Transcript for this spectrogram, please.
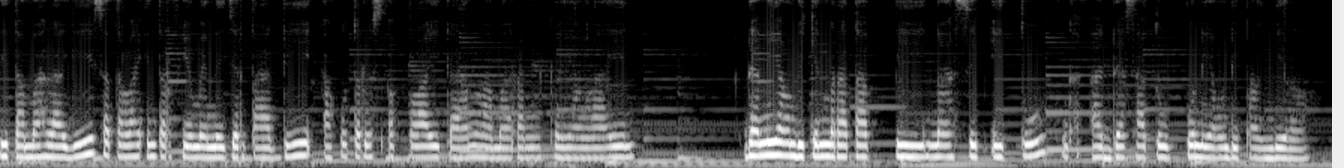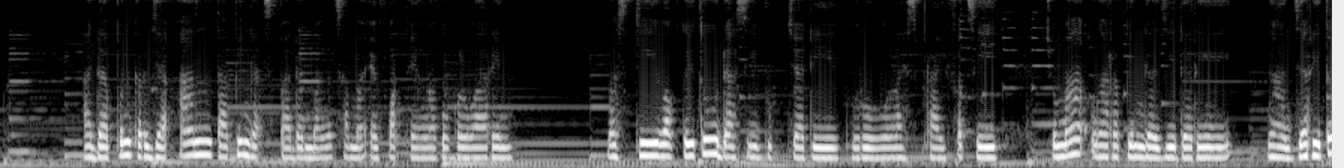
ditambah lagi setelah interview manajer tadi aku terus apply kan lamaran ke yang lain. Dan yang bikin meratapi nasib itu gak ada satupun yang dipanggil. Adapun kerjaan tapi nggak sepadan banget sama effort yang aku keluarin. meski waktu itu udah sibuk jadi guru les private sih cuma ngarepin gaji dari ngajar itu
